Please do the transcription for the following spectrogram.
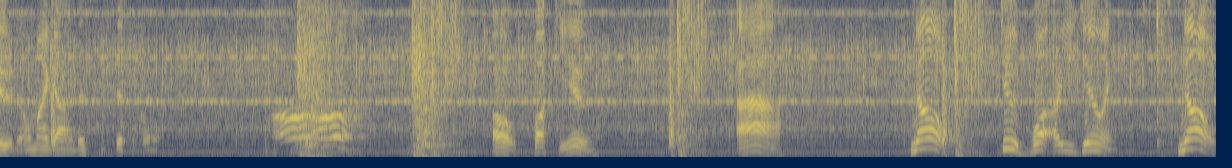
Dude, oh my god, this is difficult. Oh, Oh, fuck you. Ah. No! Dude, what are you doing? No!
